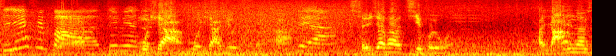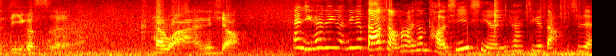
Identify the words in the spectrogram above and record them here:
直接是把对面的木下木下就死了啊！对啊，谁叫他击毁我的？他当然是第一个死人了，开玩笑。哎，你看那个那个岛长得好像桃心形啊！你看这个岛是不是？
